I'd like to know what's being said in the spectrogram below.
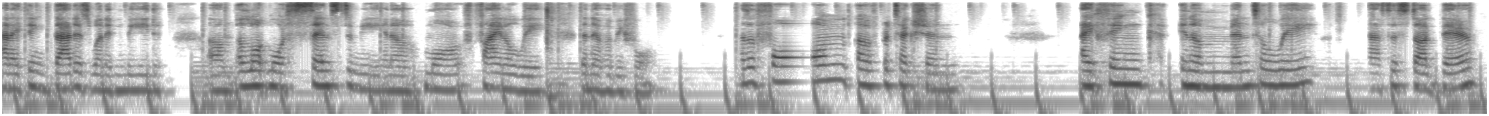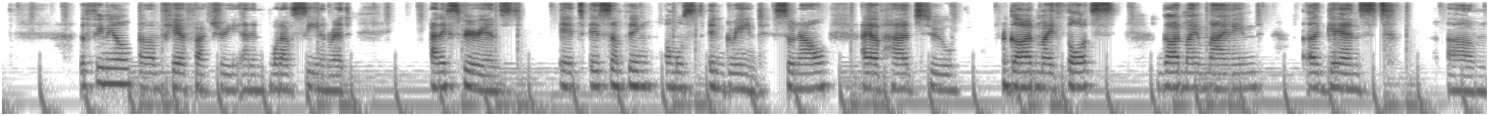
And I think that is when it made um, a lot more sense to me in a more final way than ever before. As a form of protection, I think in a mental way, has to start there. The female um, fear factory, and what I've seen and read and experienced, it is something almost ingrained. So now I have had to guard my thoughts, guard my mind against, um,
